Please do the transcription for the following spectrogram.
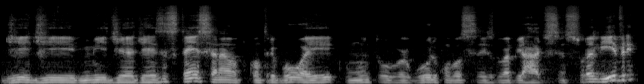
de, de mídia de resistência, né? Eu contribuo aí com muito orgulho com vocês do Web Rádio Censura Livre.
